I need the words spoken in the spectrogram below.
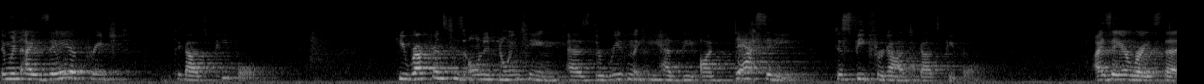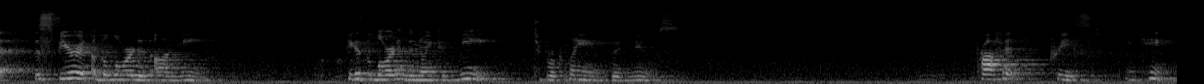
And when Isaiah preached to God's people, he referenced his own anointing as the reason that he had the audacity to speak for God to God's people. Isaiah writes that the Spirit of the Lord is on me because the Lord has anointed me to proclaim good news. Prophet, priest, and king.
